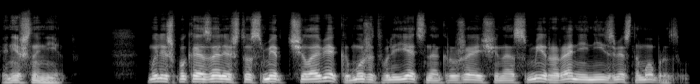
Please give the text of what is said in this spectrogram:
Конечно, нет. Мы лишь показали, что смерть человека может влиять на окружающий нас мир ранее неизвестным образом.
